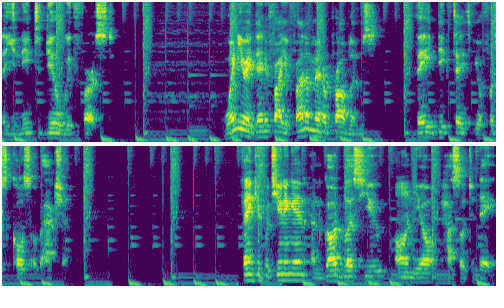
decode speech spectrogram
that you need to deal with first. When you identify your fundamental problems, they dictate your first course of action. Thank you for tuning in, and God bless you on your hustle today.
